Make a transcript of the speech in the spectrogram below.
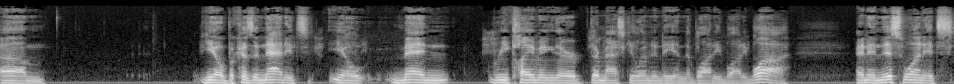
Um, you know, because in that it's you know men reclaiming their their masculinity and the blah blah blah blah, and in this one it's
